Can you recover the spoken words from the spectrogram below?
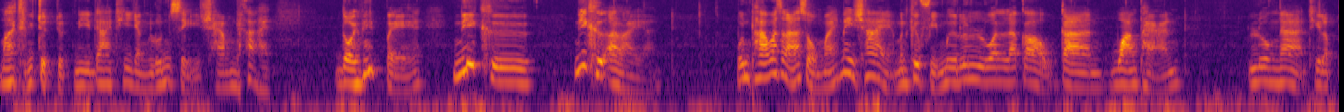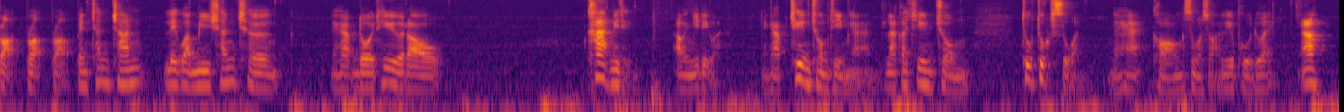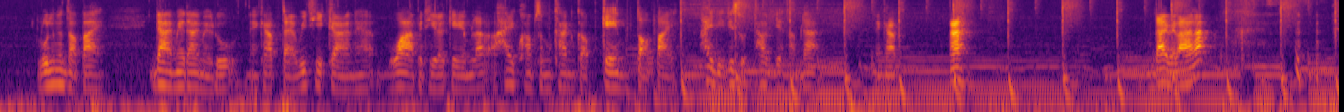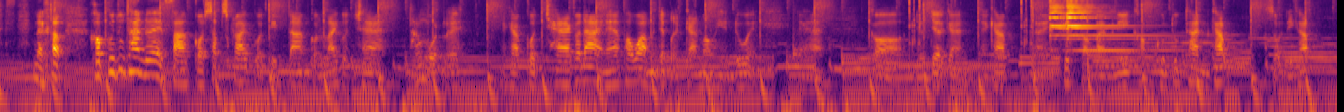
มาถึงจุดจุดนี้ได้ที่ยังลุ้นสีแชมป์ได้ โดยไม่เป๋ นี่คือนี่คืออะไรอะบุญพาวาสนาส่งไหมไม่ใช่ มันคือฝีมือล้วนๆ แล้วก็การวางแผนล่วงหน้าทีละเปราะเปราะเปราะเป็นชั้นๆ เรียกว่ามีชั้นเชิงนะครับ โดยที่เราคาดไม่ถึง เอาอย่างนี้ดีกว่านะครับ ชื่นชมทีมงาน แล้วก็ชื่นชมทุกๆส่วน นะฮะของสโมสรลิเวอร์พูลด้วยอะลุ้นกันต่อไปได้ไม่ได้ไม่รู้นะครับแต่วิธีการนะฮะว่าไปทีละเกมแล้วให้ความสำคัญกับเกมต่อไปให้ดีที่สุดเท่าที่จะทำได้นะครับอะได้เวลาแล้วนะครับขอบคุณทุกท่านด้วยฝากกด subscribe กดติดตามกดไลค์กดแชร์ทั้งหมดเลยนะครับกดแชร์ก็ได้นะฮะเพราะว่ามันจะเปิดการมองเห็นด้วยนะฮะก็เดี๋ยวเจอกันนะครับในคลิปต่อไปวันนี้ขอบคุณทุกท่านครับ สวัสดีครับ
